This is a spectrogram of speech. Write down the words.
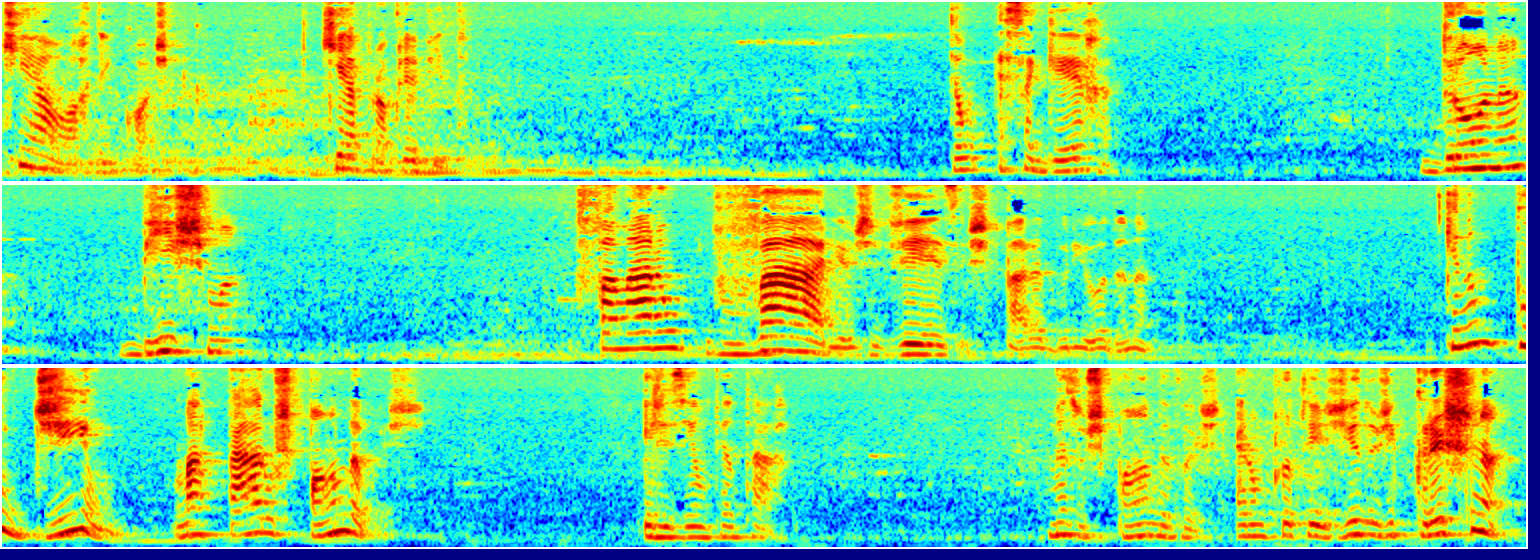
Que é a ordem cósmica, que é a própria vida. Então, essa guerra, Drona, Bhishma, falaram várias vezes para Duryodhana que não podiam matar os Pandavas. Eles iam tentar. Mas os Pandavas eram protegidos de Krishna.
